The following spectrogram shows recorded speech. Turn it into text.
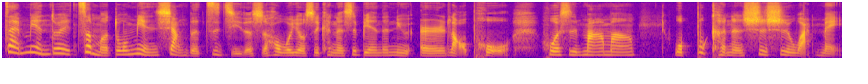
在面对这么多面相的自己的时候，我有时可能是别人的女儿、老婆，或是妈妈，我不可能事事完美。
